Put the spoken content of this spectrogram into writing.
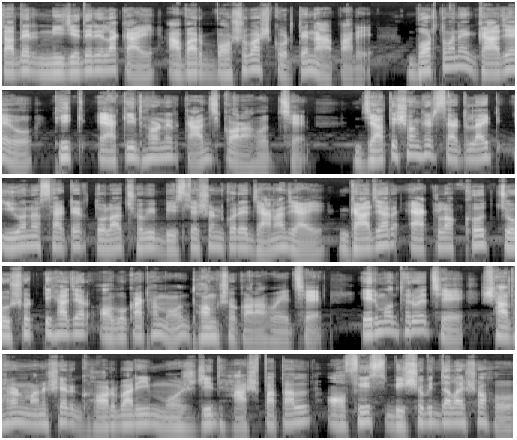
তাদের নিজেদের এলাকায় আবার বসবাস করতে না পারে। বর্তমানে গাজায়ও ঠিক একই ধরনের কাজ করা হচ্ছে। জাতিসংঘের স্যাটেলাইট ইউএনওস্যাটের তোলা ছবি বিশ্লেষণ করে জানা যায়, গাজার এক লক্ষ চৌষট্টি হাজার অবকাঠামো ধ্বংস করা হয়েছে। এর মধ্যে রয়েছে সাধারণ মানুষের ঘরবাড়ি, মসজিদ, হাসপাতাল, অফিস, বিশ্ববিদ্যালয় সহ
